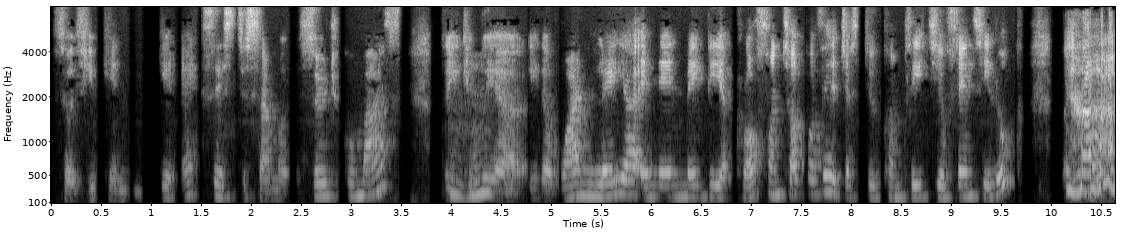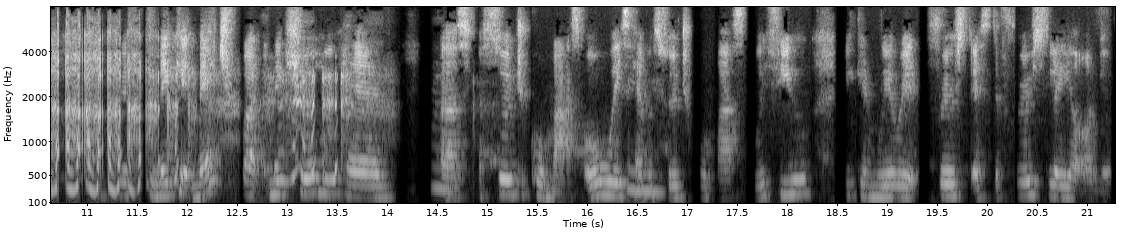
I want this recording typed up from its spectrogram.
so if you can get access to some of the surgical masks, so you can Mhm. wear either one layer and then maybe a cloth on top of it just to complete your fancy look. But you know, to make it match, but make sure you have a, a surgical mask. Always have a Mm, surgical mask with you. You can wear it first as the first layer on your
